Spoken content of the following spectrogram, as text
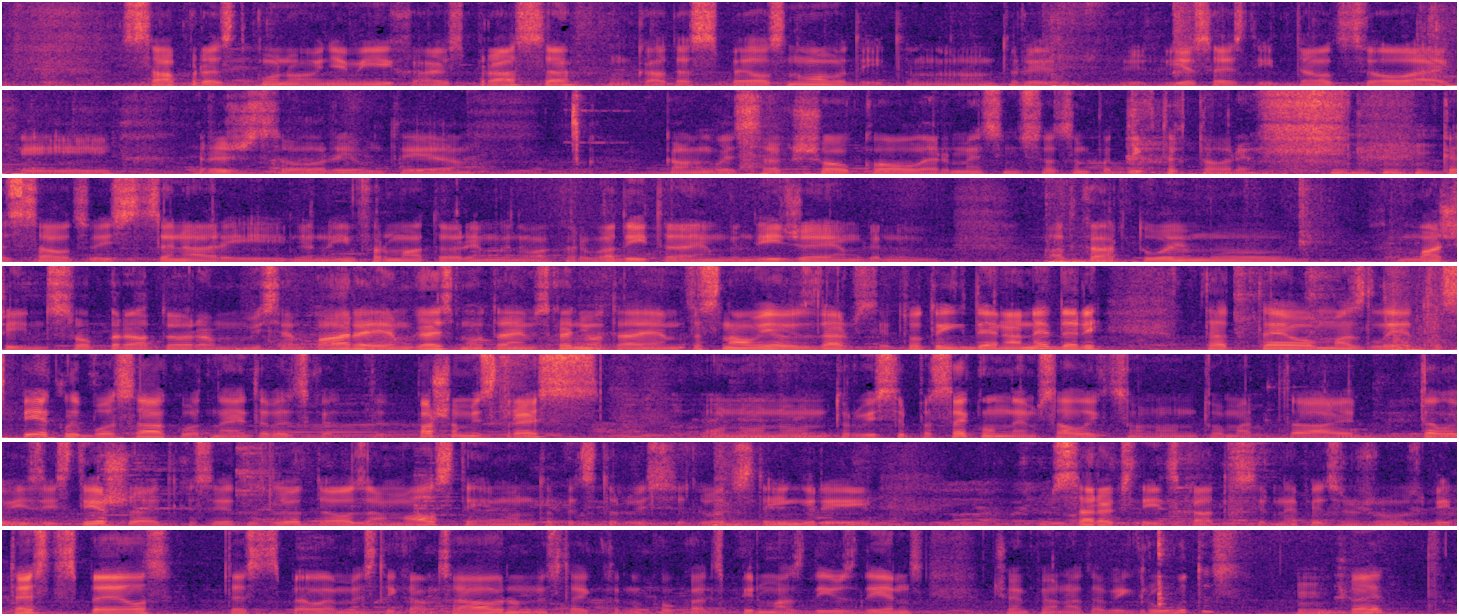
saprast, ko no viņiem IHF prasa un kā tās spēles novadīt. Un, un, un tur ir iesaistīti daudz cilvēki, režisori un tie. Kā angļuiski saka, šovkoleri, mēs viņus saucam par diktatoriem, kas sauc visu scenāriju gan informatoriem, gan vakaru vadītājiem, gan dīdžejiem, gan atkārtojumu mašīnas operatoram un visiem pārējiem gaismotājiem, skaņotājiem. Tas nav viegls darbs. Ja to tu ikdienā nedari, tad tev mazliet tas pieklibo sākotnēji, tāpēc ka pašam ir stress. Un, un, un tur viss ir pa sekundēm salikts. Un, un tomēr tā ir televīzijas tiešraide, kas iet uz ļoti daudzām valstīm. Tāpēc tur viss ir ļoti stingri sarakstīts, kā tas ir nepieciešams. Mums bija testa spēles. Testa spēlēm mēs tikām cauri. Es teiktu, ka nu, kaut kādas pirmās divas dienas čempionātā bija grūtas. Mm. Bet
